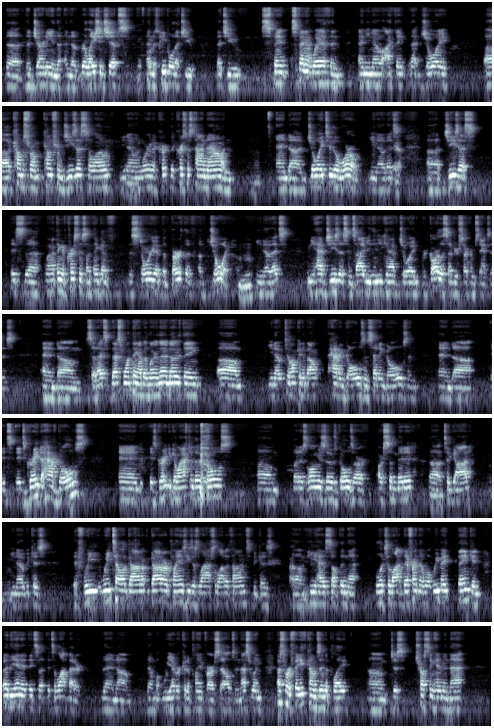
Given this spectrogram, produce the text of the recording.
the the journey and the and the relationships and the people that you that you spend spend it with and and you know I think that joy uh, comes from comes from Jesus alone. You know, and we're in a, the Christmas time now and Mhm. and uh, joy to the world. You know, that's uh, Jesus is the when I think of Christmas, I think of the story of the birth of, of joy. Mhm. You know, that's when you have Jesus inside you, then you can have joy regardless of your circumstances. And um, so that's that's one thing I've been learning. Then another thing, um, you know, talking about having goals and setting goals, and and uh, it's it's great to have goals, and it's great to go after those goals. Um, but as long as those goals are are submitted uh, to God, Mhm. you know, because if we we tell God God our plans, He just laughs a lot of times because um, He has something that looks a lot different than what we may think, and at the end, it, it's a it's a lot better than um, than what we ever could have planned for ourselves, and that's when that's where faith comes into play. Um, just trusting Him in that,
